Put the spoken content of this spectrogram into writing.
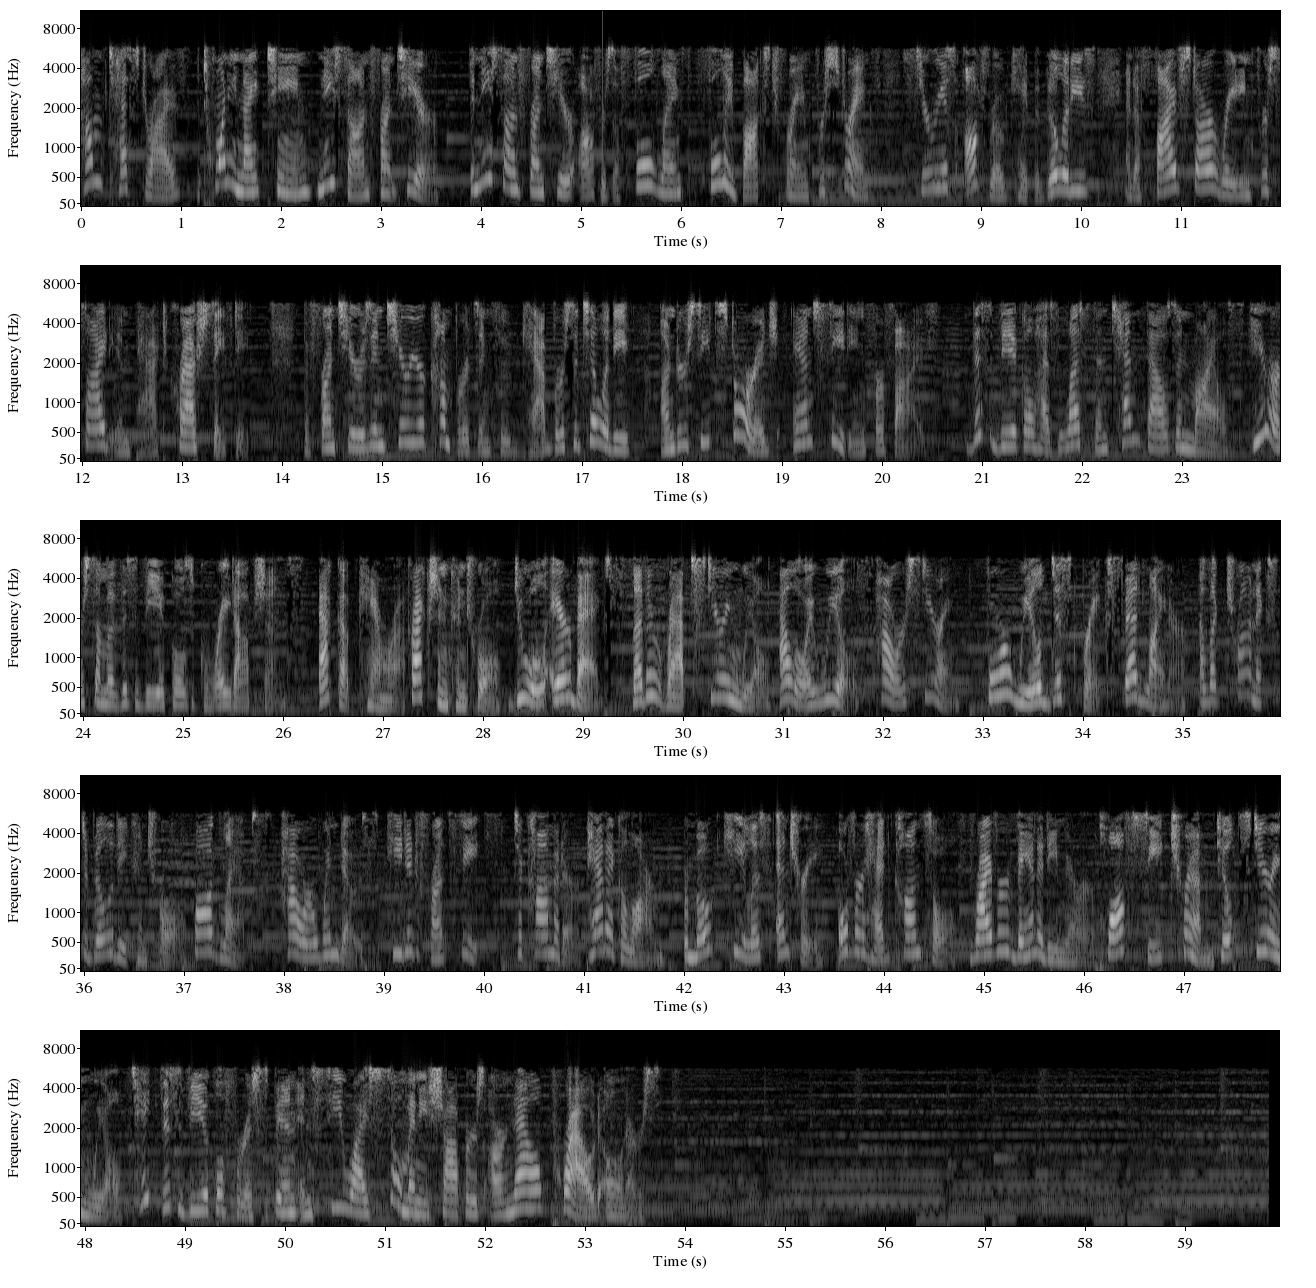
Come test drive the 2019 Nissan Frontier. The Nissan Frontier offers a full-length, fully boxed frame for strength, serious off-road capabilities, and a five-star rating for side impact crash safety. The Frontier's interior comforts include cab versatility, under-seat storage, and seating for five. This vehicle has less than 10,000 miles. Here are some of this vehicle's great options. Backup camera, traction control, dual airbags, leather wrapped steering wheel, alloy wheels, power steering, four-wheel disc brakes, bed liner, electronic stability control, fog lamps, power windows, heated front seats, tachometer, panic alarm, remote keyless entry, overhead console, driver vanity mirror, cloth seat trim, tilt steering wheel. Take this vehicle for a spin and see why so many shoppers are now proud owners.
